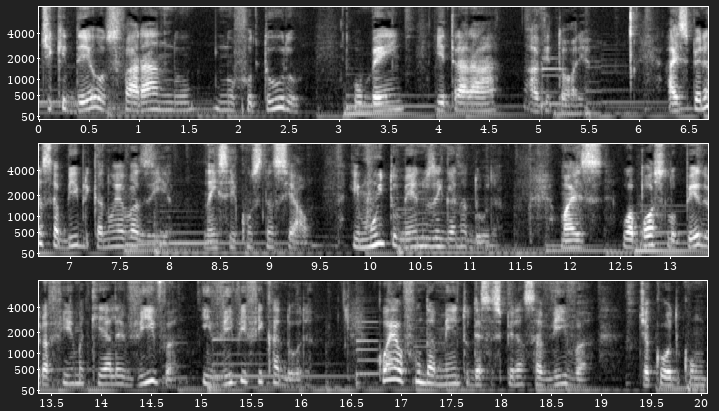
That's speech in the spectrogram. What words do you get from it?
de que Deus fará no, no futuro o bem e trará a vitória. A esperança bíblica não é vazia, nem circunstancial, e muito menos enganadora. Mas o apóstolo Pedro afirma que ela é viva e vivificadora. Qual é o fundamento dessa esperança viva, de acordo com o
